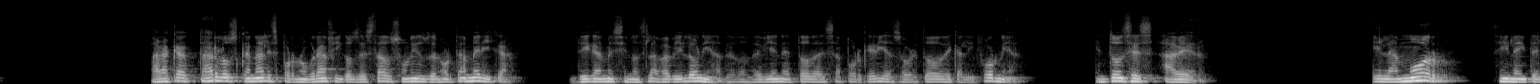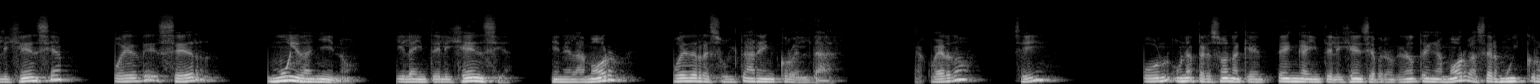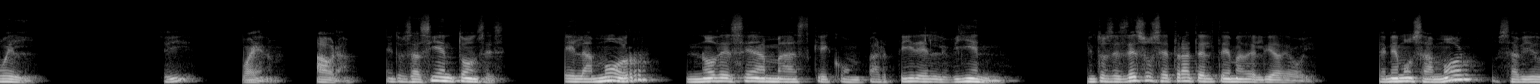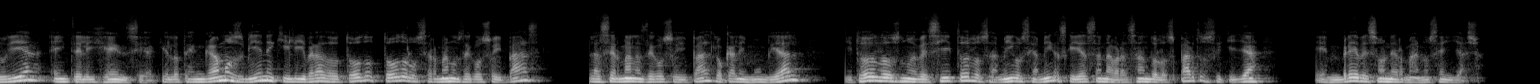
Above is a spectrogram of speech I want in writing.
Para captar los canales pornográficos de Estados Unidos de Norteamérica. Díganme si no es la Babilonia, de donde viene toda esa porquería, sobre todo de California. Entonces, a ver, el amor sin la inteligencia puede ser muy dañino y la inteligencia sin el amor puede resultar en crueldad. ¿De acuerdo? ¿Sí? una persona que tenga inteligencia pero que no tenga amor va a ser muy cruel. ¿Sí? Bueno, ahora, entonces así entonces, el amor no desea más que compartir el bien. Entonces de eso se trata el tema del día de hoy. Tenemos amor, sabiduría e inteligencia, que lo tengamos bien equilibrado todo, todos los hermanos de gozo y paz, las hermanas de gozo y paz, local y mundial, y todos los nuevecitos, los amigos y amigas que ya están abrazando los partos y que ya en breve son hermanos en Yahshua.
